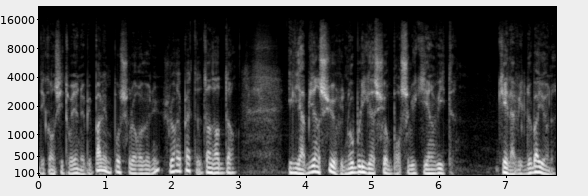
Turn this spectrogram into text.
des concitoyens ne paient pas l'impôt sur le revenu, je le répète de temps en temps, il y a bien sûr une obligation pour celui qui invite qui est la ville de Bayonne,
